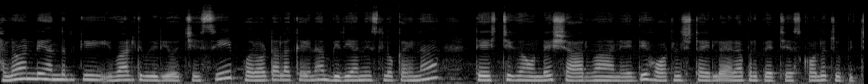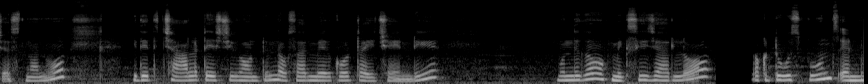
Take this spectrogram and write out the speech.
హలో అండి అందరికీ. ఇవాళ వీడియో వచ్చేసి పొరోటాలకైనా బిర్యానీస్లోకైనా టేస్టీగా ఉండే షార్వా అనేది హోటల్ స్టైల్లో ఎలా ప్రిపేర్ చేసుకోవాలో చూపించేస్తున్నాను. ఇదైతే చాలా టేస్టీగా ఉంటుంది. ఒకసారి మీరు కూడా ట్రై చేయండి. ముందుగా ఒక మిక్సీ జార్లో ఒక టూ స్పూన్స్ ఎండు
